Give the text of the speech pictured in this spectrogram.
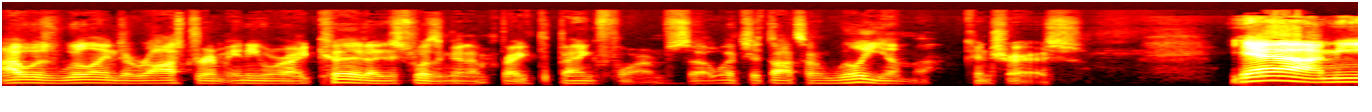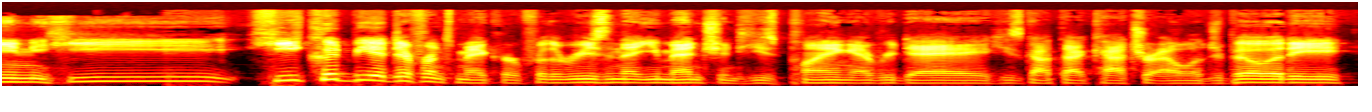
I was willing to roster him anywhere I could. I just wasn't going to break the bank for him. So, what's your thoughts on William Contreras? Yeah, I mean, he he could be a difference maker for the reason that you mentioned. He's playing every day. He's got that catcher eligibility.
